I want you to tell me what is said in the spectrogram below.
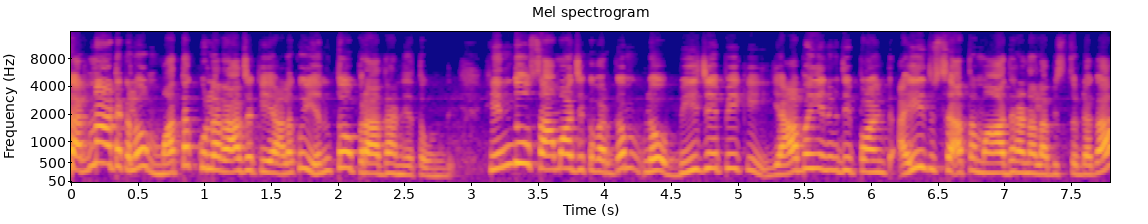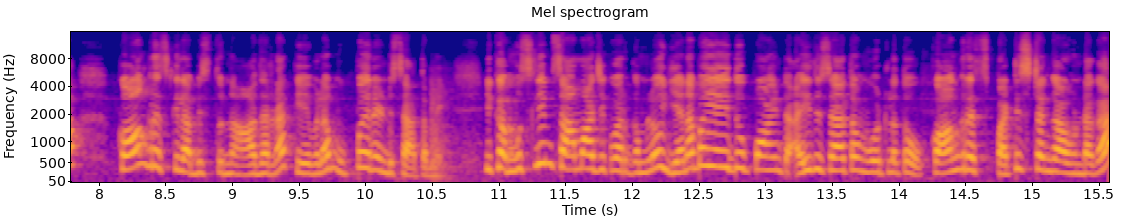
కర్ణాటకలో మత కుల రాజకీయాలకు ఎంతో ప్రాధాన్యత ఉంది. హిందూ సామాజిక వర్గంలో బీజేపీకి యాభై ఎనిమిది పాయింట్ ఐదు శాతం ఆదరణ లభిస్తుండగా కాంగ్రెస్కి లభిస్తున్న ఆదరణ కేవలం ముప్పై రెండు శాతమే. ఇక ముస్లిం సామాజిక వర్గంలో ఎనభై ఐదు పాయింట్ ఐదు శాతం ఓట్లతో కాంగ్రెస్ పటిష్టంగా ఉండగా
